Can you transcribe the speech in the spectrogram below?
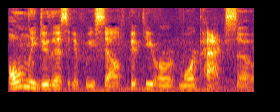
only do this if we sell 50 or more packs. So,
